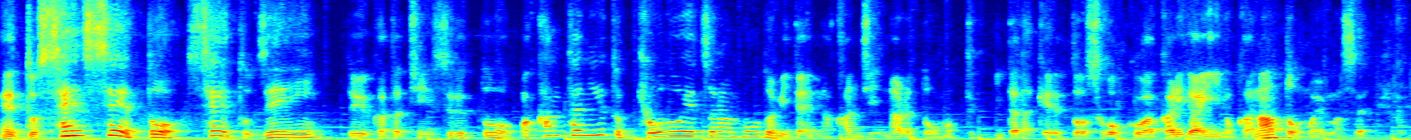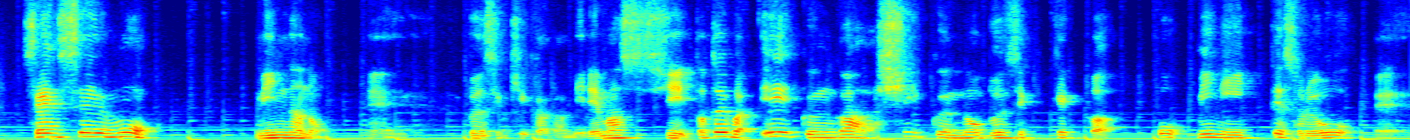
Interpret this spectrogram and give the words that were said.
えっと、先生と生徒全員という形にすると、まあ、簡単に言うと共同閲覧ボードみたいな感じになると思っていただけるとすごく分かりがいいのかなと思います。先生もみんなの、えー、分析結果が見れますし、例えば A 君が C 君の分析結果を見に行ってそれを、え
